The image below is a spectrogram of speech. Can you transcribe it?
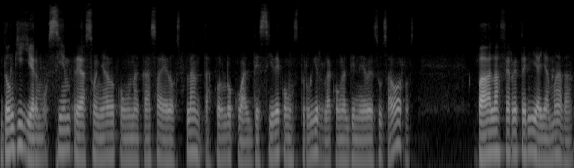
Don Guillermo siempre ha soñado con una casa de dos plantas, por lo cual decide construirla con el dinero de sus ahorros. Va a la ferretería llamada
